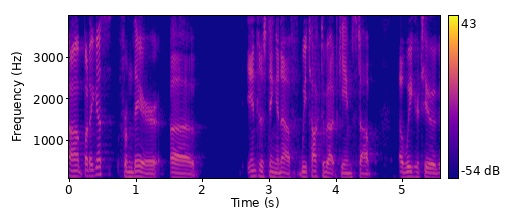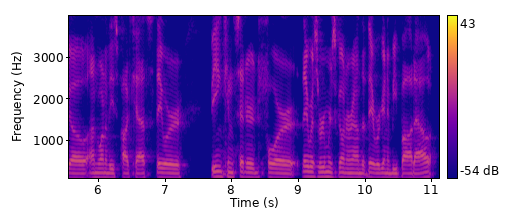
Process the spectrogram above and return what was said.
Uh, but I guess from there, uh, interesting enough, we talked about GameStop a week or two ago on one of these podcasts. They were being considered for. There was rumors going around that they were going to be bought out,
